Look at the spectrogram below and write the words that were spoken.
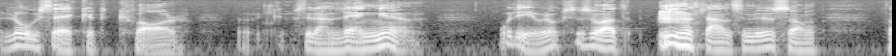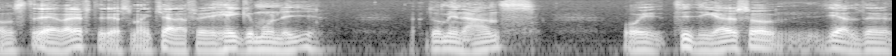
låg säkert kvar sedan länge. Och det är väl också så att ett land som USA de strävar efter det som man kallar för hegemoni, dominans. Och tidigare så gällde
